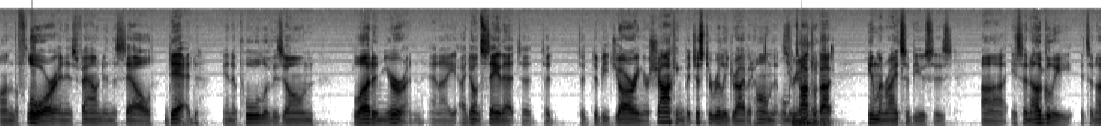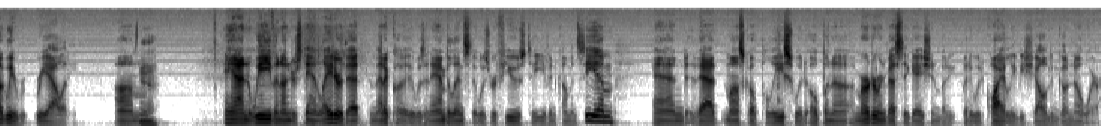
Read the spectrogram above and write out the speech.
on the floor and is found in the cell dead in a pool of his own blood and urine. And I, I don't say that to, to, to, to be jarring or shocking, but just to really drive it home that when It's we reality. talk about human rights abuses, uh, it's an ugly it's an ugly r- reality. Um, Yeah. And we even understand later that the medical it was an ambulance that was refused to even come and see him, and that Moscow police would open a, a murder investigation, but it, but it would quietly be shelved and go nowhere.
